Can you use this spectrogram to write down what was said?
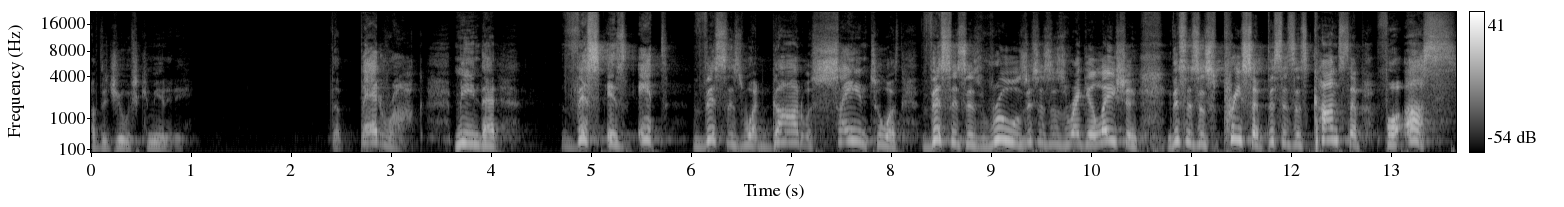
of the Jewish community. The bedrock, mean that this is it. This is what God was saying to us. This is His rules. This is His regulation. This is His precept. This is His concept for us.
